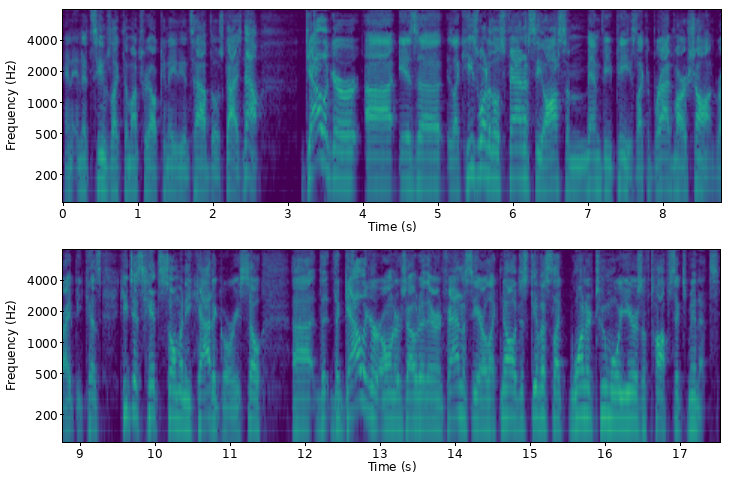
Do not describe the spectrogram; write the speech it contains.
and and it seems like the Montreal Canadiens have those guys now. Gallagher uh, is a like he's one of those fantasy awesome MVPs, like a Brad Marchand, right? Because he just hits so many categories. So uh, the the Gallagher owners out of there in fantasy are like, no, just give us like one or two more years of top six minutes.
